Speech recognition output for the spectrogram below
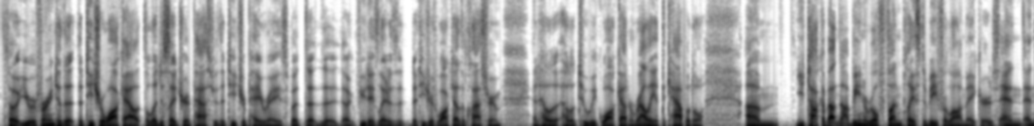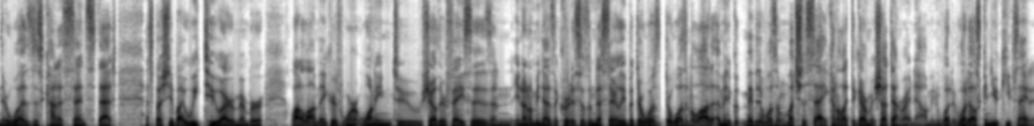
So you're referring to the, the teacher walkout. The legislature had passed through the teacher pay raise, but the, the, a few days later, the, the teachers walked out of the classroom and held held a two week walkout and rally at the Capitol. Um, you talk about not being a real fun place to be for lawmakers, and and there was this kind of sense that, especially by week two, I remember a lot of lawmakers weren't wanting to show their faces, and you know I don't mean that as a criticism necessarily, but there was there wasn't a lot. Of, I mean, maybe there wasn't much to say, kind of like the government shutdown right now. I mean, what what else can you keep saying?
